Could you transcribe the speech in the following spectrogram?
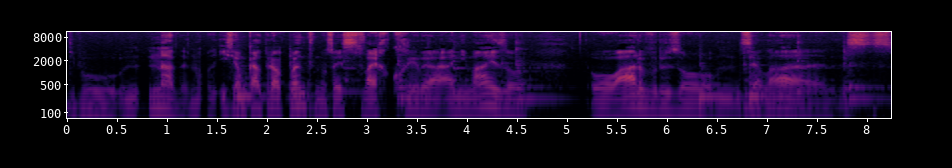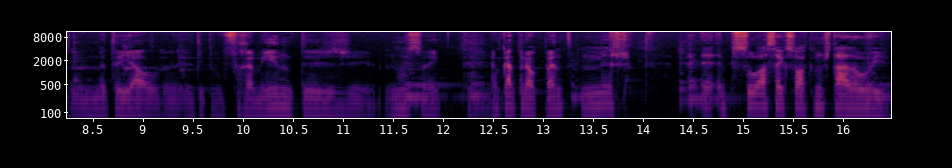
Tipo, nada. Isso é um bocado preocupante. Não sei se vai recorrer a animais ou, ou árvores ou sei lá, material tipo ferramentas, não sei. É um bocado preocupante, mas a pessoa assexual que me está a ouvir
